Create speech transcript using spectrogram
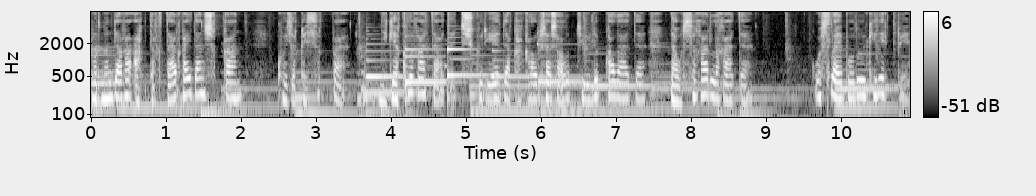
мұрнындағы ақтақтар қайдан шыққан? Көзі қисық па? Неге қылық атады? Түшкіреді қақалып шашалып түйіліп қалады даусы қарлығады. Осылай болуы керек пе?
